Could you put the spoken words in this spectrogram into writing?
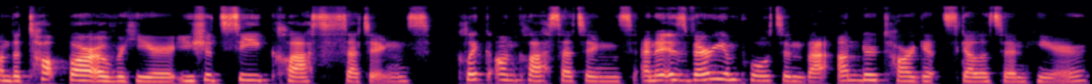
on the top bar over here, you should see class settings. Click on class settings and it is very important that under target skeleton here,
